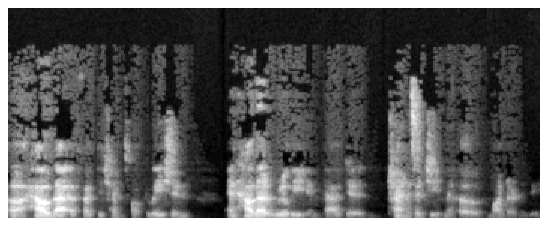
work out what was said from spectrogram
uh, how that affected China's population, and how that really impacted China's achievement of modernity?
